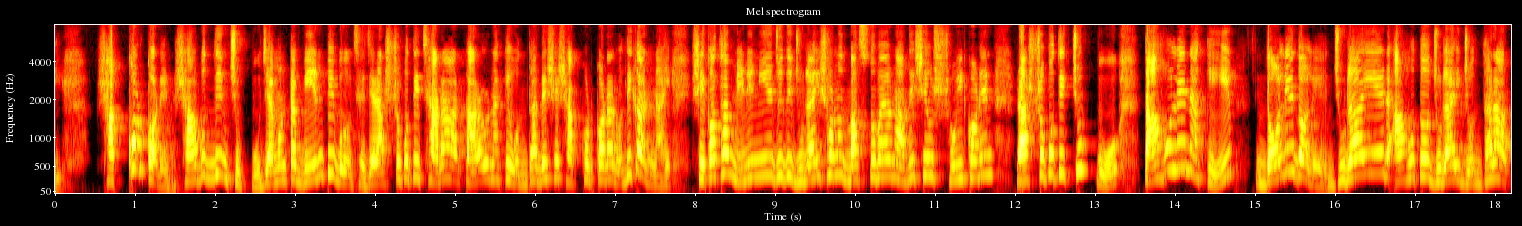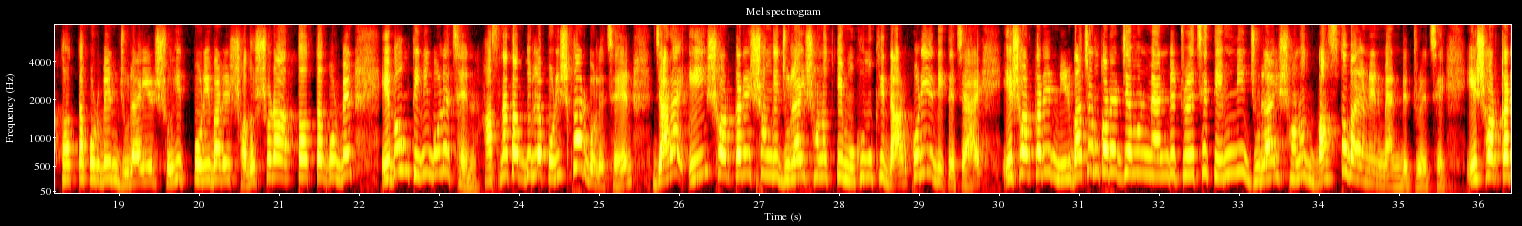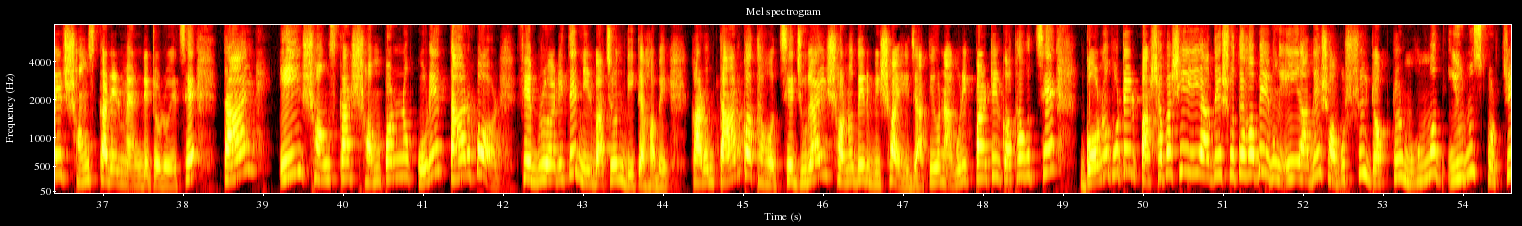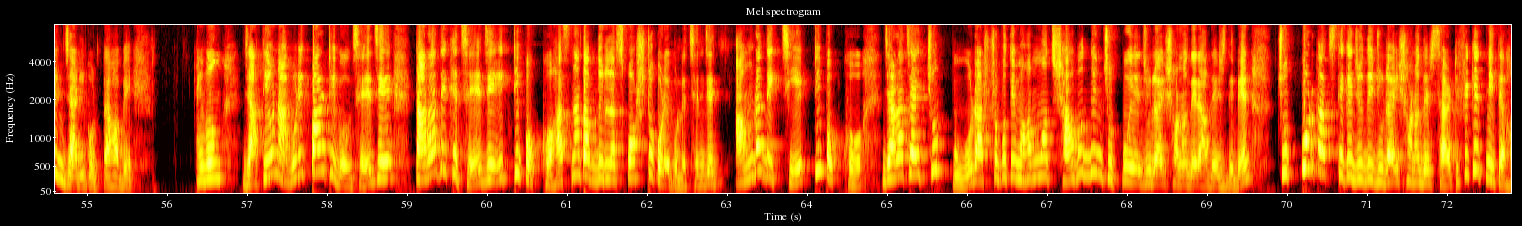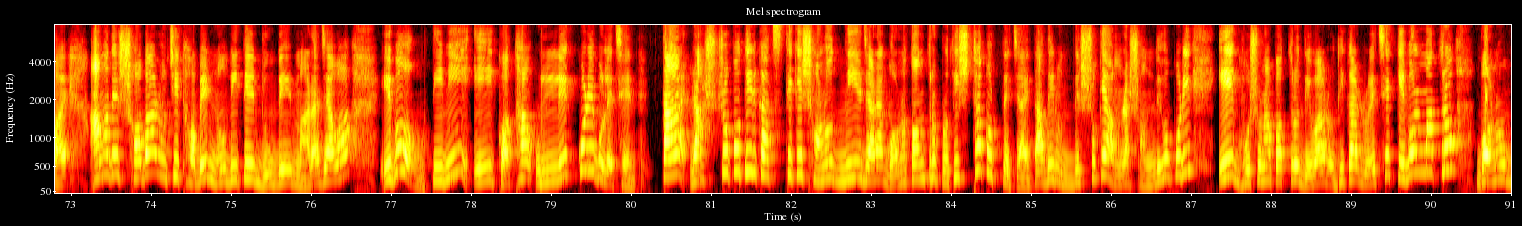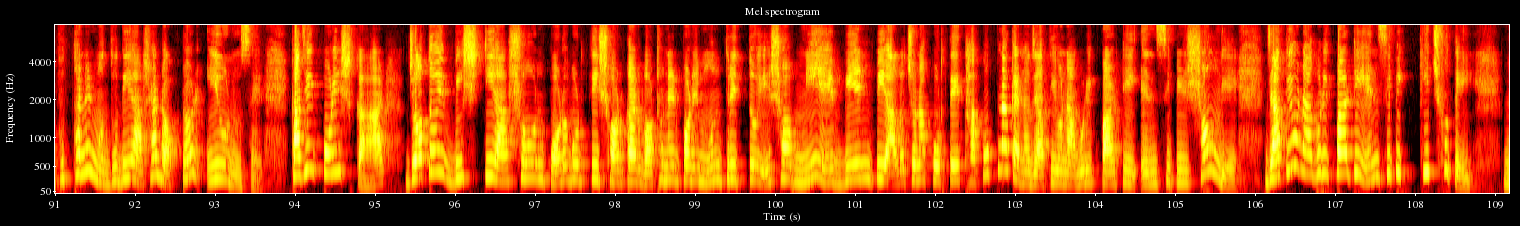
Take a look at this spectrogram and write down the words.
স্বাক্ষর করেন শাহাবুদ্দিন চুপ্পু, যেমনটা বিএনপি বলছে যে রাষ্ট্রপতি ছাড়া আর কারও নাকি অধ্যাদেশে স্বাক্ষর করার অধিকার নাই। সে কথা মেনে নিয়ে যদি জুলাই সনদ বাস্তবায়ন আদেশেও সই করেন রাষ্ট্রপতি চুপ্পু, তাহলে নাকি দলে দলে জুলাইয়ের আহত জুলাই যোদ্ধারা আত্মহত্যা করবেন, জুলাইয়ের শহীদ পরিবারের সদস্যরা আত্মহত্যা করবেন এবং তিনি বলেছেন, হাসনাত আবদুল্লাহ পরিষ্কার বলেছেন, যারা এই সরকারের সঙ্গে জুলাই সনদকে মুখোমুখি দাঁড় করিয়ে দিতে চায়, এ সরকারের নির্বাচন করার যেমন ম্যান্ডেট রয়েছে, তেমনি জুলাই সনদ বাস্তবায়নের ম্যান্ডেট রয়েছে। এ সরকারের সংস্কারের ম্যান্ডেটও রয়েছে। তাই এই সংস্কার সম্পন্ন করে তারপর ফেব্রুয়ারিতে নির্বাচন দিতে হবে। কারণ তার কথা হচ্ছে, জুলাই সনদের বিষয়ে জাতীয় নাগরিক পার্টির কথা হচ্ছে, গণভোটের পাশাপাশি এই আদেশ হতে হবে এবং এই আদেশ অবশ্যই ডক্টর মোহাম্মদ ইউনুস কর্তৃক জারি করতে হবে। এবং জাতীয় নাগরিক পার্টি বলছে যে তারা দেখেছে যে একটি পক্ষ, হাসনাত আবদুল্লাহ স্পষ্ট করে বলেছেন যে আমরা দেখছি একটি পক্ষ যারা চায় চুপ্পু, রাষ্ট্রপতি মোহাম্মদ শাহাবুদ্দিন চুপ্পু এ জুলাই সনদের আদেশ দেবেন। চুপ্পুর কাছ থেকে যদি জুলাই সনদের সার্টিফিকেট নিতে হয়, আমাদের সবার উচিত হবে নদীতে ডুবে মারা যাওয়া এবং তিনি এই কথা উল্লেখ করে বলেছেন তা রাষ্ট্রপতির কাছ থেকে সনদ নিয়ে যারা গণতন্ত্র প্রতিষ্ঠা করতে চায়, তাদের উদ্দেশ্যকে আমরা সন্দেহ করি। এ ঘোষণাপত্র দেওয়ার অধিকার রয়েছে কেবলমাত্র গণ অভ্যুত্থানের মধ্য দিয়ে আসা ডক্টর ইউনুসের। কাজেই পরিষ্কার, যতই বৃষ্টি আসন, পরবর্তী সরকার গঠনের পরে মন্ত্রিত্ব এসব নিয়ে বিএনপি আলোচনা করতে থাকুক না কেন জাতীয় নাগরিক পার্টি এনসিপির সঙ্গে, জাতীয় নাগরিক পার্টি এনসিপি কিছুতেই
